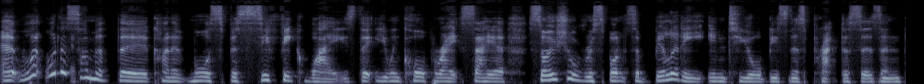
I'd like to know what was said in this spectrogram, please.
Uh, what what are some of the kind of more specific ways that you incorporate, say, a social responsibility into your business practices, and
